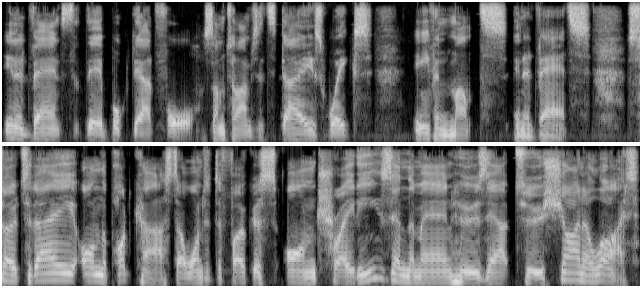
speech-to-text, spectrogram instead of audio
in advance that they're booked out for. Sometimes it's days, weeks, even months in advance. So today on the podcast, I wanted to focus on tradies and the man who's out to shine a light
